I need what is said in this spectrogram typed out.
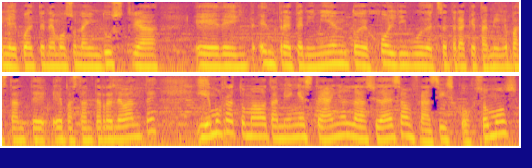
en el cual tenemos una industria eh, de entretenimiento, de Hollywood, etcétera, que también es bastante, es bastante relevante. Y hemos retomado también este año en la ciudad de San Francisco. Somos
